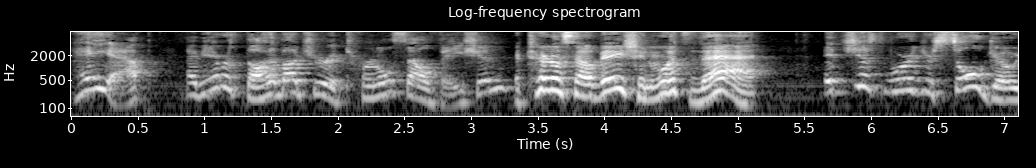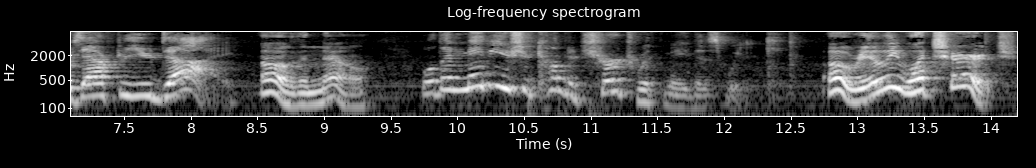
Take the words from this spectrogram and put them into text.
Hey, app. Have you ever thought about your eternal salvation? Eternal salvation. What's that? It's just where your soul goes after you die. Oh, then no. Well, then maybe you should come to church with me this week. Oh, really? What church?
